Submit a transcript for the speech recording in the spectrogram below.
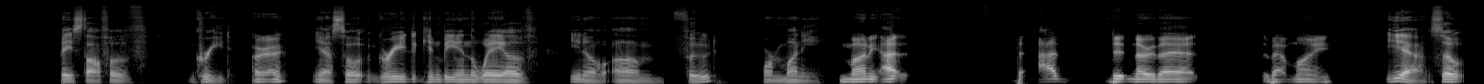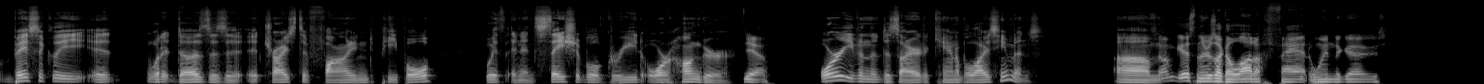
based off of greed. Okay. Yeah, so greed can be in the way of, you know, um, food or money. money. I th- I didn't know that about money. Yeah, so basically it what it does is it, it tries to find people with an insatiable greed or hunger Yeah. or even the desire to cannibalize humans. Um so I'm guessing there's like a lot of fat Wendigos.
